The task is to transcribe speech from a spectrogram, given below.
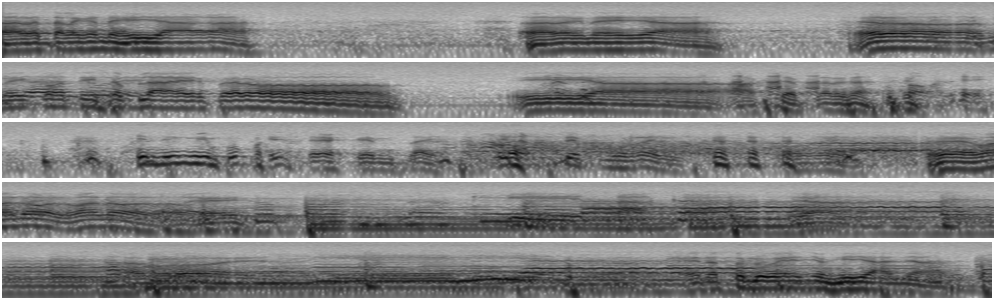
Kala talaga nahiya ka. Parang nahiya. Pero may konting sablay, pero i-accept na rin natin. Okay. Hiningi mo pa yung second line. Inaccept mo rin. Okay. Eh, Manol, Manol, okay? Kita ka. Yan. Ako'y... Eh, natuluyan yung hiya niya.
